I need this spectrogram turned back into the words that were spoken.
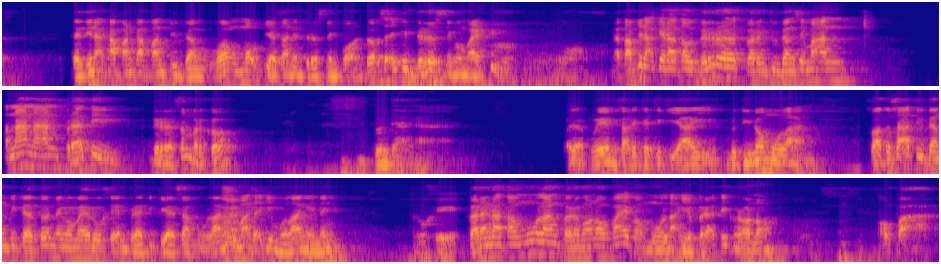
Jadi nak kapan-kapan diundang wong mau biasanya deres ning pondok, ingin deres ning omahe. Nah tapi nak kira tahu deres bareng diundang semaan tenanan berarti deres mergo undangan. Kayak gue misalnya jadi kiai, bedino mulang. Suatu saat diundang pidato neng omai ruhin berarti biasa mulang, cuma saya mulang neng ruhin. Barang rata mulang, barang ono apa kok mulang ya berarti krono opa.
